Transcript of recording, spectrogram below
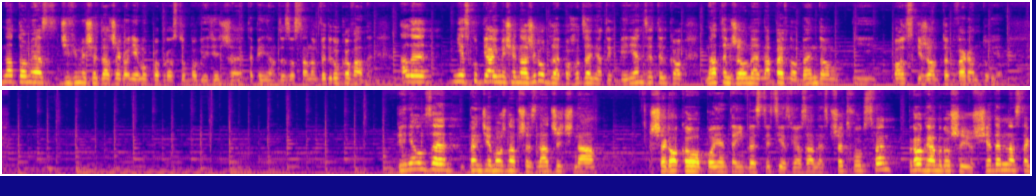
natomiast dziwimy się, dlaczego nie mógł po prostu powiedzieć, że te pieniądze zostaną wydrukowane. Ale nie skupiajmy się na źródle pochodzenia tych pieniędzy, tylko na tym, że one na pewno będą i polski rząd to gwarantuje. Pieniądze będzie można przeznaczyć na szeroko pojęte inwestycje związane z przetwórstwem. Program ruszy już 17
